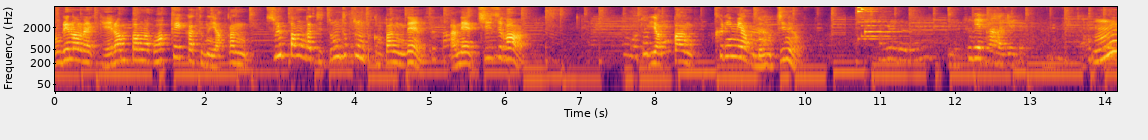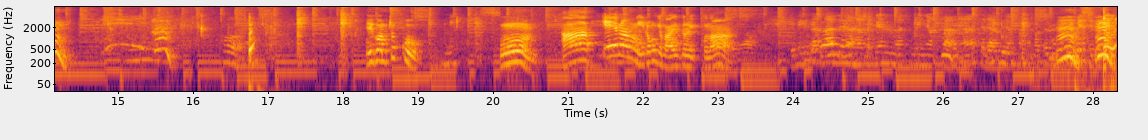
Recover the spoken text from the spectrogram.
우리나라의 계란빵하고 핫케이크 같은 건 약간 술빵같이 쫀득쫀득한 빵인데 안에 치즈가 약간 크리미하고 너무 진해요. 두 개 다 가져야 돼. 음! 이건 초코. 음. 아 깨랑 이런 게 많이 들어있구나 kita kan masukin mas minyak panas ke dalamnya panas. 음! Tumis itu. 음!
